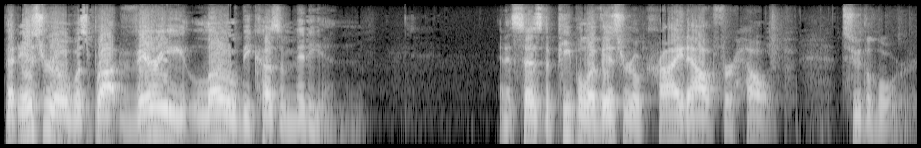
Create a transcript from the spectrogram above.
that Israel was brought very low because of Midian. And it says the people of Israel cried out for help to the Lord.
